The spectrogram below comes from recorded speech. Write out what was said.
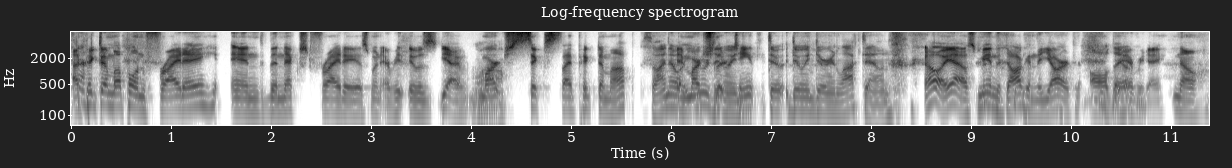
I picked him up on Friday, and the next Friday is when every it was yeah Wow. March sixth. I picked him up. so I know And what March you were doing, 13th. do, doing during lockdown. Oh yeah, it was me and the dog in the yard all day, Yep. every day. No,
